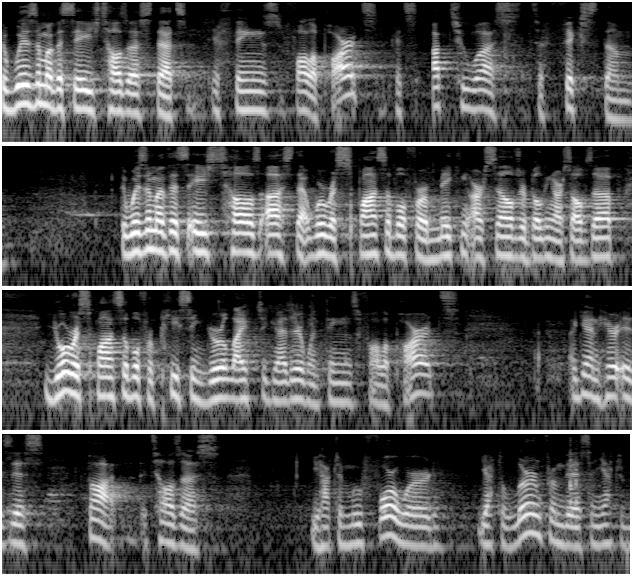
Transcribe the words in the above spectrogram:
The wisdom of the sage tells us that if things fall apart, it's up to us to fix them. The wisdom of this age tells us that we're responsible for making ourselves or building ourselves up you're responsible for piecing your life together when things fall apart. Again, here is this thought that tells us you have to move forward, you have to learn from this, and you have to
